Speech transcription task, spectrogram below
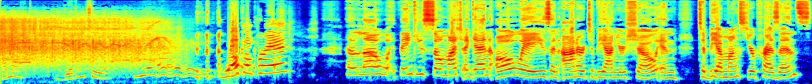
Come on, give them to her. Yay. Welcome, friend. Hello. Thank you so much. Again, always an honor to be on your show and to be amongst your presence.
